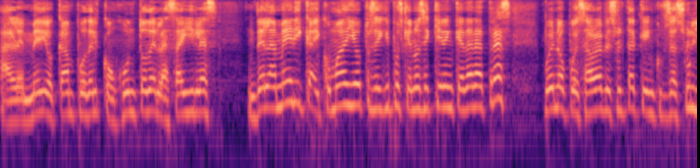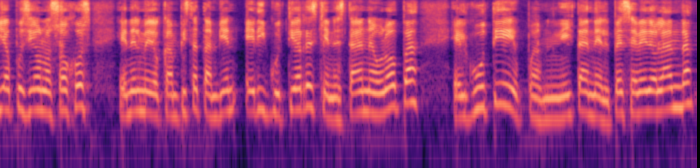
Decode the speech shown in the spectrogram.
al medio campo del conjunto de las Águilas del América. Y como hay otros equipos que no se quieren quedar atrás, bueno, pues ahora resulta que en Cruz Azul ya pusieron los ojos en el mediocampista también Eric Gutiérrez, quien está en Europa. El Guti, pues, milita en el PSV de Holanda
